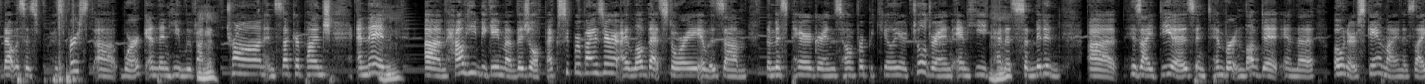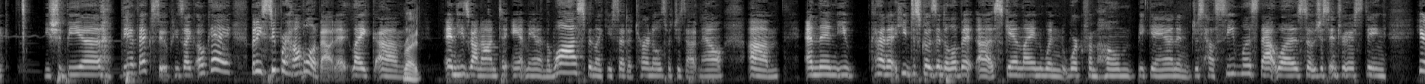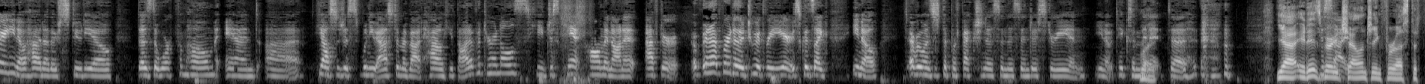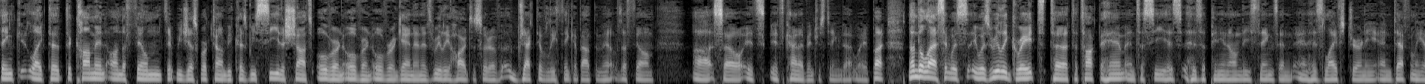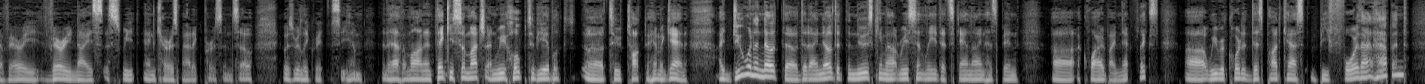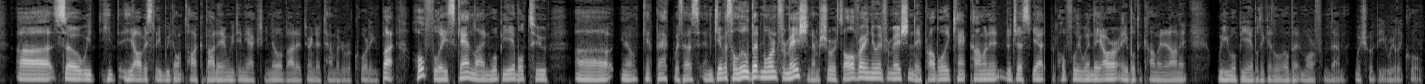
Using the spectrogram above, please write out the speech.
that was his his first uh, work, and then he moved on mm-hmm. to Tron and Sucker Punch, and then mm-hmm um, how he became a visual effects supervisor. I love that story. It was um, the Miss Peregrine's Home for Peculiar Children, and he kind of mm-hmm. submitted uh, his ideas, and Tim Burton loved it. And the owner, Scanline, is like, "You should be a VFX soup." He's like, "Okay," but he's super humble about it. Like, um, right. And he's gone on to Ant Man and the Wasp, and like you said, Eternals, which is out now. Um, and then you kind of he just goes into a little bit uh, scanline when work from home began and just how seamless that was. So it was just interesting hearing you know how another studio does the work from home. And uh, he also just when you asked him about how he thought of eternals he just can't comment on it after for another two or three years. Because like you know everyone's just a perfectionist in this industry and you know it takes a minute right. to Yeah, it is very challenging for us to think, like to, to comment on the film that we just worked on because we see the shots over and over and over again, and it's really hard to sort of objectively think about the the film. Uh, so it's it's kind of interesting that way. But nonetheless, it was it was really great to to talk to him and to see his his opinion on these things and and his life's journey. And definitely a very very nice, sweet, and charismatic person. So it was really great to see him and to have him on. And thank you so much. And we hope to be able to, uh, to talk to him again. I do want to note though that I know that the news came out recently that Scanline has been uh, acquired by Netflix. Uh, we recorded this podcast before that happened, uh, so we he, he, obviously we don't talk about it, and we didn't actually know about it during the time of the recording. But hopefully, Scanline will be able to uh, you know get back with us and give us a little bit more information. I'm sure it's all very new information. They probably can't comment it just yet, but hopefully, when they are able to comment on it, we will be able to get a little bit more from them, which would be really cool.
